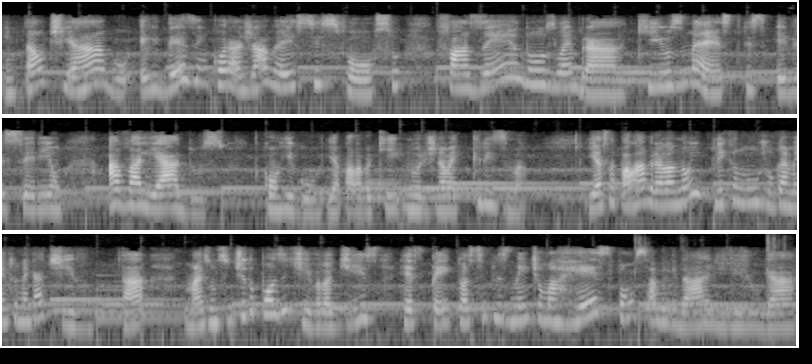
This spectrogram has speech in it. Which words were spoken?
Então, Tiago, ele desencorajava esse esforço, fazendo-os lembrar que os mestres, eles seriam avaliados com rigor. E a palavra aqui no original é crisma. E essa palavra, ela não implica num julgamento negativo tá? Mas no sentido positivo, ela diz respeito a simplesmente uma responsabilidade de julgar,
